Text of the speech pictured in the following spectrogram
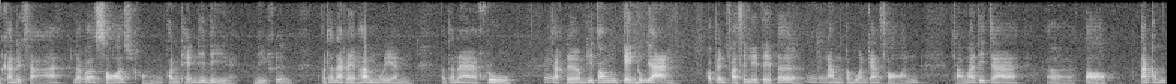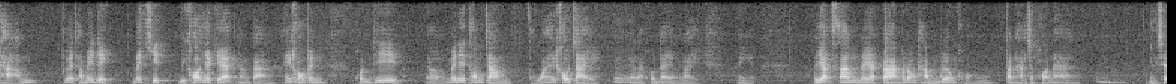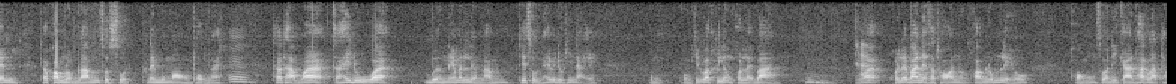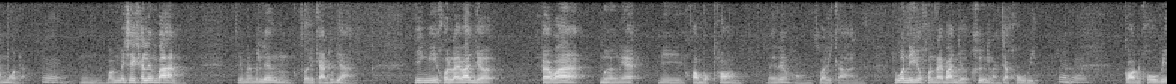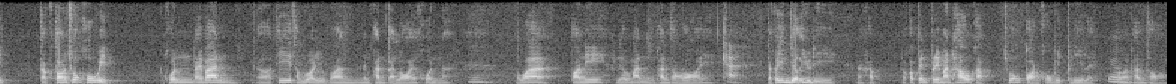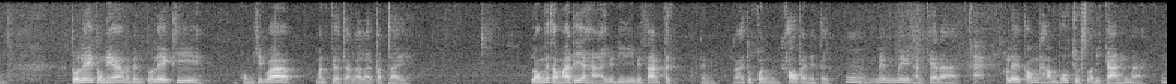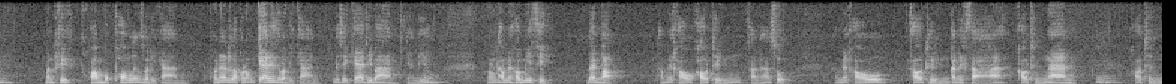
การศึกษาแล้วก็ซอสของคอนเทนต์ที่ดีเนี่ยดีขึ้น พัฒนากายภาพโรงเรียน พัฒนาครูอืมจากเดิมที่ต้องเก่งทุกอย่าง ก็เป็น facilitator อืมนำกระบวนการสอน สามารถที่จะเออตอบตั้งคำถาม เพื่อทำให้เด็กได้คิดวิเคราะห์แยกแยะต่างๆ ให้เขาเป็นคนที่เอ่อไม่ได้ท่องจำแต่ว่าให้เข้าใจอืมในอนาคตได้อย่างไรอะไรเงี้ย ระยะสั้นระยะกลางก็ต้องทำเรื่องของปัญหาเฉพาะหน้าเนอะอืมอย่างเช่น ถ้าความเหลื่อมล้ำสุดๆ ในมุมมองของผมนะอืมถ้าถามว่าจะให้ดูว่าเมืองนี้มันเหลื่อมล้ำที่สุดให้ไปดูที่ไหน ผมผมคิดว่าคือเรื่องของคนไร้บ้านอืมผมว่าคนไร้บ้านเนี่ยสะท้อนความล้มเหลวของสวัสดิการภาครัฐทั้งหมดอะอืมอืมมันไม่ใช่แค่เรื่องบ้านจริงมันเป็นเรื่องสวัสดิการทุกอย่าง ยิ่งมีคนไร้บ้านเยอะ แปลว่าเมืองเนี้ย มีความบกพร่องในเรื่องของสวัสดิการ ทุกวันนี้ก็คนไร้บ้านเยอะขึ้นหลังจากโควิดอืมก่อนโควิด แต่ตอนช่วงโควิด คนไร้บ้านเอ่อที่สำรวจอยู่ประมาณ 1,800 คนนะอืมแต่ว่าตอนนี้เหลือประมาณ 1,200ค่ะแต่ก็ยังเยอะอยู่ดีนะครับ แล้วก็เป็นปริมาณเท่ากับช่วงก่อนโควิดพอดีเลยอืมประมาณพันสองตัวเลขตรงเนี้ยมันเป็นตัวเลขที่ผมคิดว่ามันเกิดจากหลาย ๆ ปัจจัย เราไม่สามารถที่จะหาอยู่ดีๆ ไปสร้างตึกหนึ่งแล้วให้ทุกคนเข้าไปในตึกอืมมันไม่ไม่มีทางแก้ได้ค่ะก็เลยต้องทำพวกจุดสวัสดิการขึ้นมาอืมมันคือความบกพร่องเรื่องสวัสดิการ เพราะฉะนั้นเราก็ต้องแก้ที่สวัสดิการ ไม่ใช่แก้ที่บ้านอย่างเดียวเราต้องทำให้เขามีสิทธิ์ได้บัตรทำให้เขาเข้าถึงสาธารณสุขทำให้เขาเข้าถึงการศึกษาเข้าถึงงานอืมเข้าถึง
